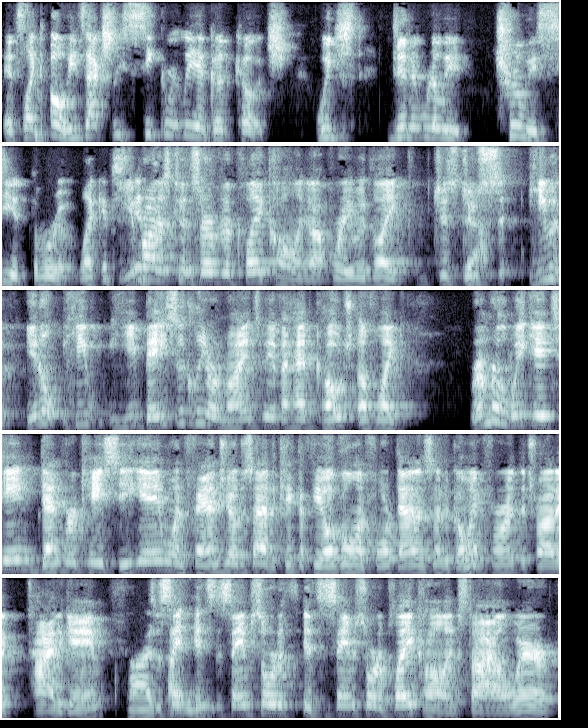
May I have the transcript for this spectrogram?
it's like, oh, he's actually secretly a good coach. We just didn't really truly see it through. Like it's, You brought his conservative play calling up, where he would like just do. Yeah. He would, you know, he he basically reminds me of a head coach of like. Remember the Week 18 Denver KC game when Fangio decided to kick a field goal on fourth down instead of going for it to try to tie the game? It's the same. It's the same sort of. It's the same sort of play calling style where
